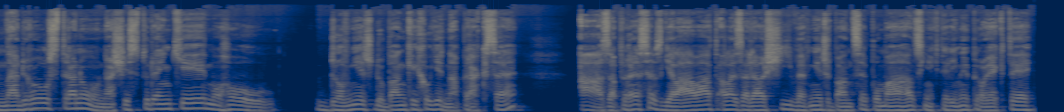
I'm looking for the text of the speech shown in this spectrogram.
na druhou stranu naši studenti mohou dovnitř do banky chodit na praxe a za prvé se vzdělávat, ale za další vevnitř bance pomáhat s některými projekty,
